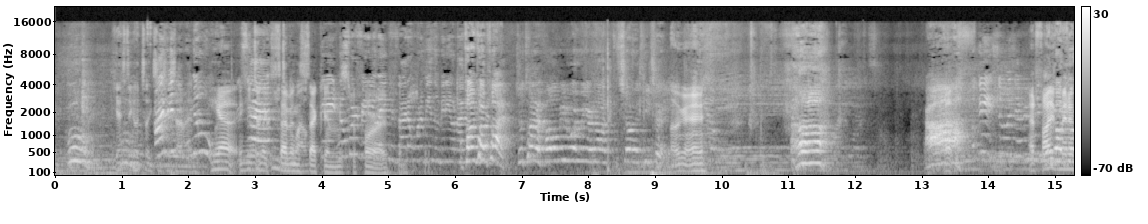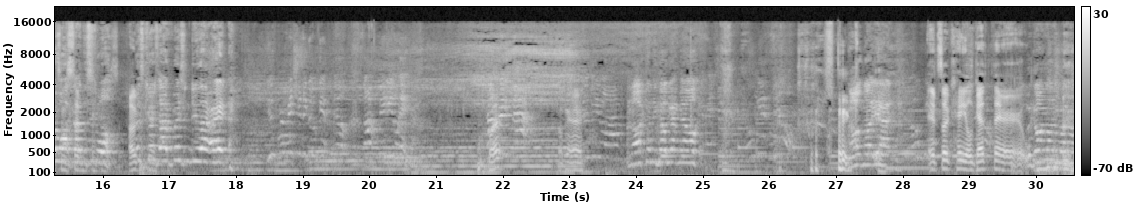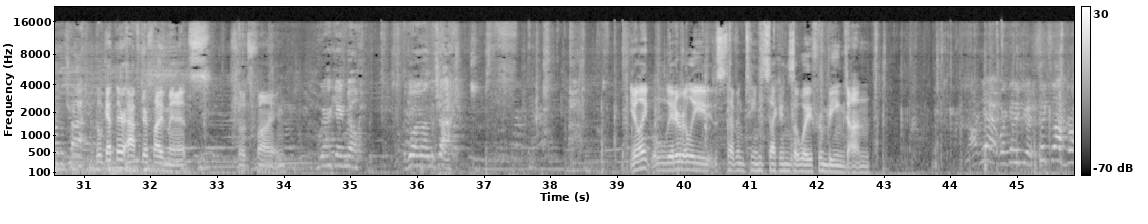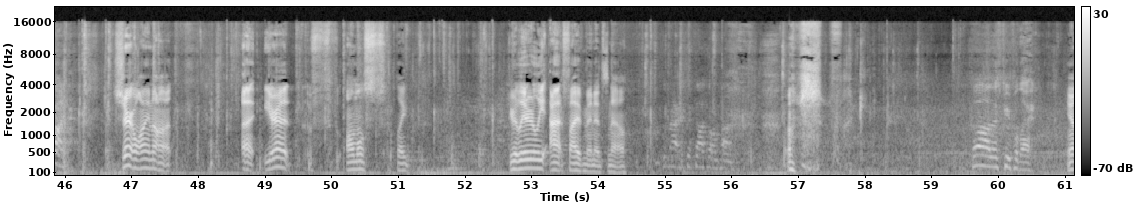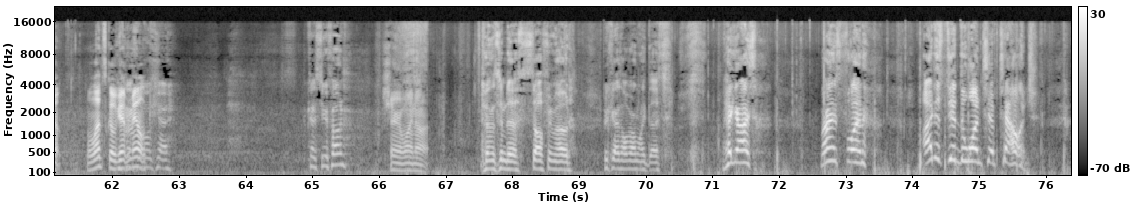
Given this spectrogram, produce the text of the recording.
He has to go to like I'm six or seven. No. Yeah, he took like seven seconds before I. videoing because I don't want to be in the video. And I Time, time, time. So try to follow me where we are not showing the teacher. Okay. Ah. Ah. Okay, so is everybody At five Go, minutes go and walk around seven the seconds. school. This Okay. girl's have permission to do that, right? You have permission to go get milk. Stop videoing. Come What? right back. Okay. Turn the video off. I'm not gonna go get milk. Go get milk. No, not yet. It's okay, you'll get there. We're going on running around the track. You'll get there after five minutes, so it's fine. We aren't getting milk. We're going on the track. You're like literally 17 seconds away from being done. Not yet. We're gonna do a six lap run. Sure, why not? Uh, you're at f- almost like you're literally at five minutes now. Oh, sh- Oh, there's people there. yep. Well, let's go get milk. don't. Can I see your phone? Sure, why not? Turn this into selfie mode because I'll run like this. Hey guys, my name's Flynn. I just did the one chip challenge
